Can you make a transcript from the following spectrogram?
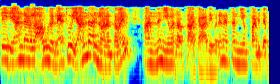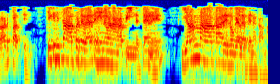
ඒ යන්නදරලා අවුල නැතුව යන්න අරිනවා නම් තමයි අන්න නියම සත්‍යාචාර්යවර නැත්නම් නියම පඬිත බවටපත් වෙන්නේ. ඒක නිසා අපට වැටහෙනවා නම් අපි ඉන්න තැන යම් ආකාරය නොගැලපෙන කම.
